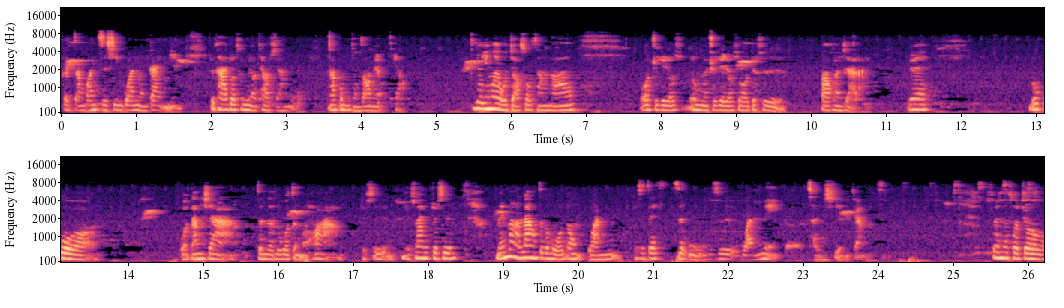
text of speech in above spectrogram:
个长官执行官那种概念，就他就是没有跳香舞，然后跟我们总召没有跳，就因为我脚受伤，然后我学姐就我们学姐就说就是把我换下来，因为如果我当下真的如果怎么话，就是也算就是没办法让这个活动完，就是这支舞就是完美的呈现这样子。所以那时候就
